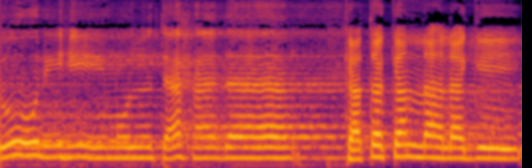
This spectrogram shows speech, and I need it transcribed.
dunihi multahada. Katakanlah lagi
